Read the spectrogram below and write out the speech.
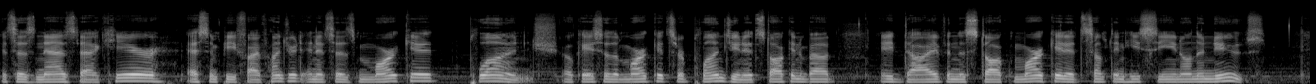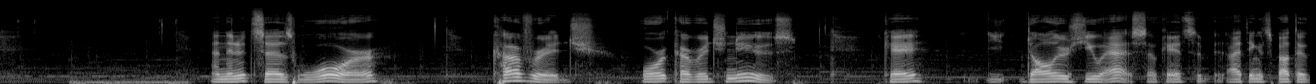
It says NASDAQ here, S&P 500, and it says market plunge. Okay, so the markets are plunging. It's talking about a dive in the stock market. It's something he's seen on the news. And then it says war coverage, war coverage news. Okay, dollars US. Okay, it's I think it's about the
